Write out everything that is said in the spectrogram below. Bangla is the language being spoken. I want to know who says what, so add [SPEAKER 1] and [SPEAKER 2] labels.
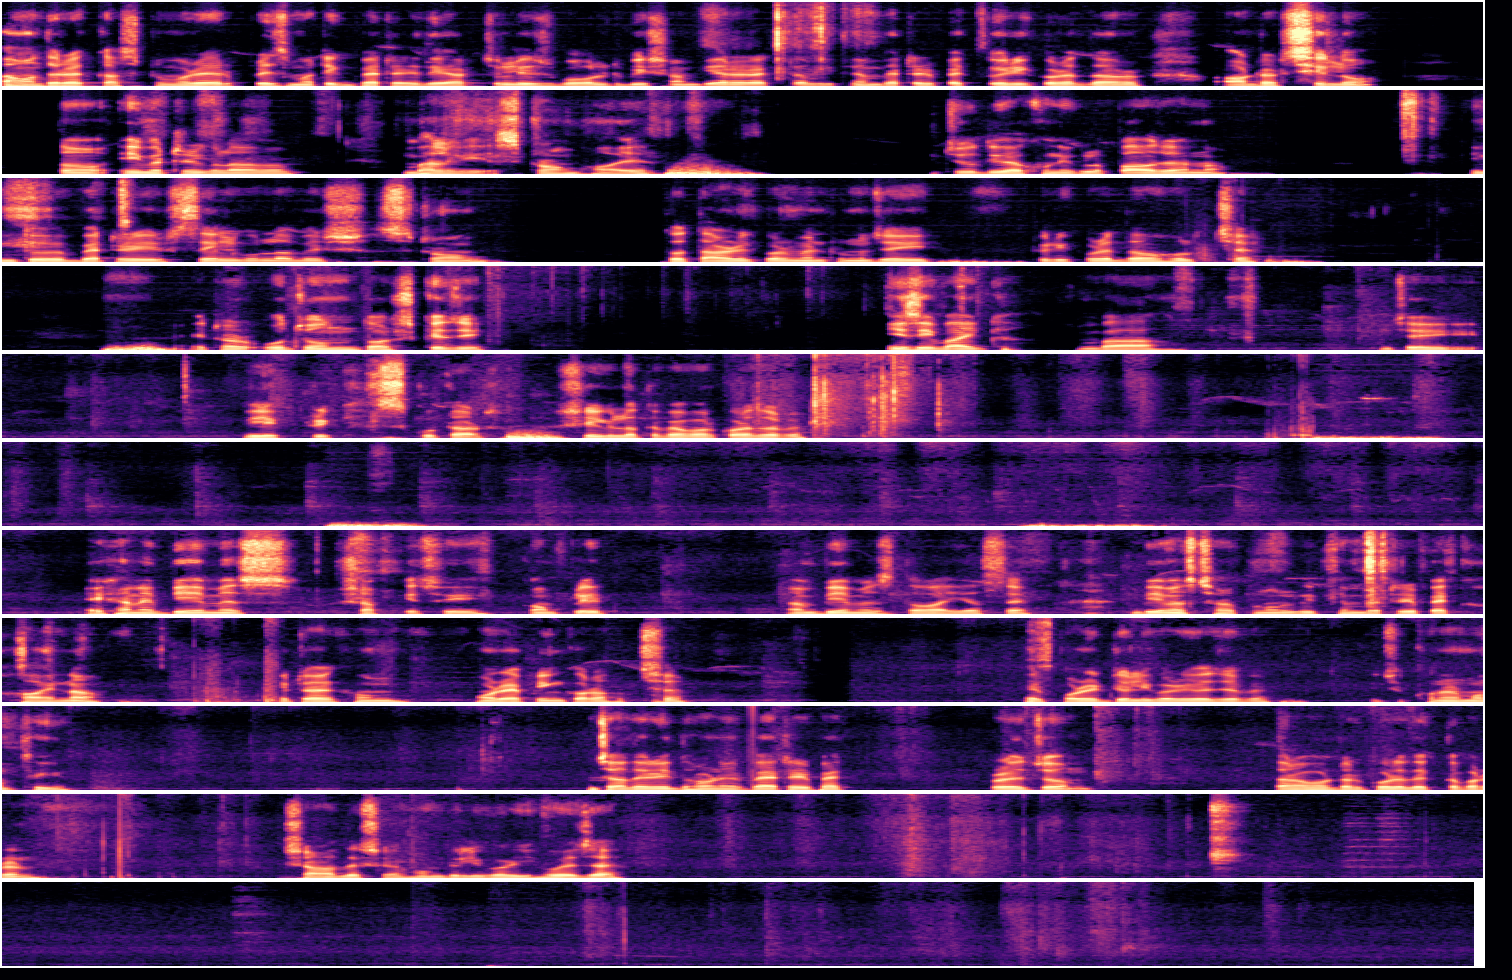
[SPEAKER 1] আমাদের এক কাস্টমারের প্রিজমাটিক ব্যাটারি দিয়ে আটচল্লিশ ভোল্ট বিশ অ্যাম্পিয়ারের একটা লিথিয়াম ব্যাটারি প্যাক তৈরি করে দেওয়ার অর্ডার ছিল। তো এই ব্যাটারিগুলো ভালোই স্ট্রং হয়। যদিও এখন এগুলো পাওয়া যায় না, কিন্তু ব্যাটারির সেলগুলো বেশ স্ট্রং তো তার রিকোয়ারমেন্ট অনুযায়ী তৈরি করে দেওয়া হচ্ছে। এটার ওজন দশ কেজি। ইজি বাইক বা যেই ইলেকট্রিক স্কুটার সেগুলোতে ব্যবহার করা যাবে। এখানে বিএমএস সব কিছুই কমপ্লিট বিএমএস দেওয়াই আছে। বিএমএস ছাড়া কোনো লিথিয়াম ব্যাটারি প্যাক হয় না। এটা এখন র্যাপিং করা হচ্ছে। এরপরে ডেলিভারি হয়ে যাবে কিছুক্ষণের মধ্যেই। যাদের এই ধরনের ব্যাটারি প্যাক প্রয়োজন, তারা অর্ডার করে দেখতে পারেন। সারা দেশে হোম ডেলিভারি হয়ে যায়।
